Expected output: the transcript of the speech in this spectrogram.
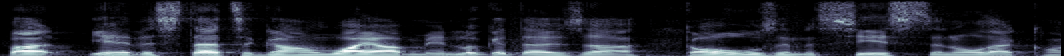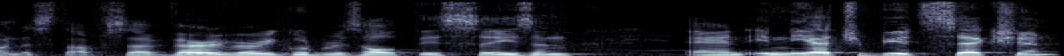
But yeah, the stats are going way up, man. Look at those uh, goals and assists and all that kind of stuff. So very, very good result this season. And in the attributes section,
